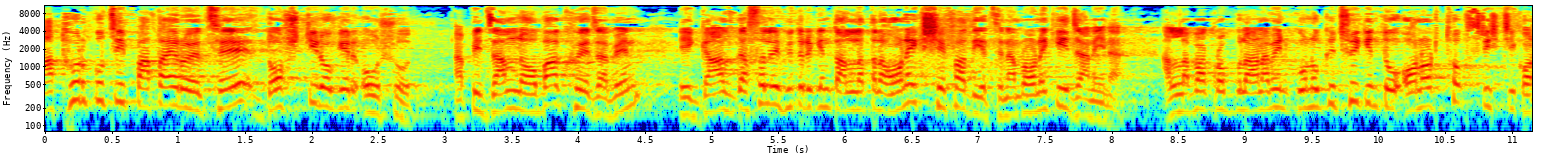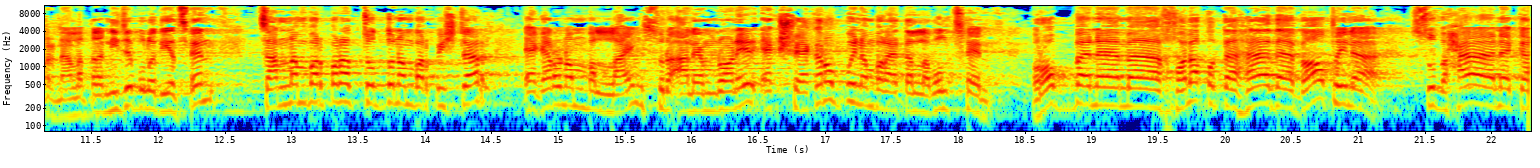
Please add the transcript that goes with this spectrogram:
পাথরকুচি পাতায় রয়েছে দশটি রোগের ঔষধ। আপনি জানলে অবাক হয়ে যাবেন, এই গাছ গাছালের ভিতরে কিন্তু আল্লাহ তালা অনেক শেফা দিয়েছেন, আমরা অনেকেই জানি না। আল্লাহ পাক রব্বুল আলমিন কোনো কিছুই কিন্তু অনর্থক সৃষ্টি করেন আল্লাহ তালা নিজে বলে দিয়েছেন, চার নম্বর পারা চোদ্দ নম্বর পৃষ্ঠার, এগারো নম্বর লাইন, সুর আল ইমরানের একশো একানব্বই নম্বর আয়ত আল্লাহ বলছেন, রব্বানা মা খলাকতা হাদা বাতিলা, সুবহানাকা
